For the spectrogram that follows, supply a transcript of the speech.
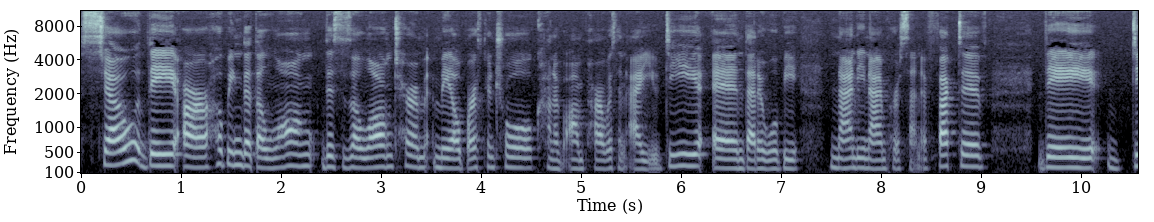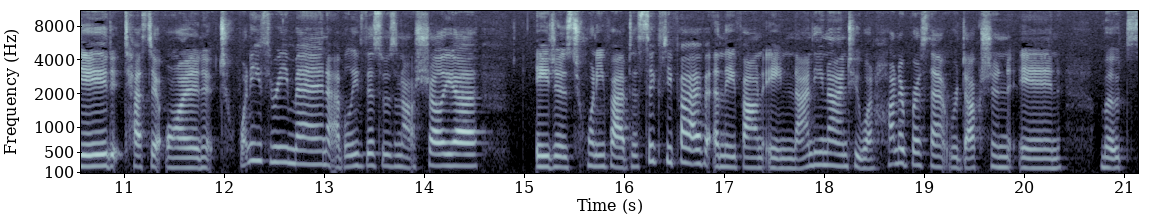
so they are hoping that the long this is a long-term male birth control, kind of on par with an IUD, and that it will be 99% effective. They did test it on 23 men. I believe this was in Australia, ages 25 to 65, and they found a 99 to 100% reduction in mot-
